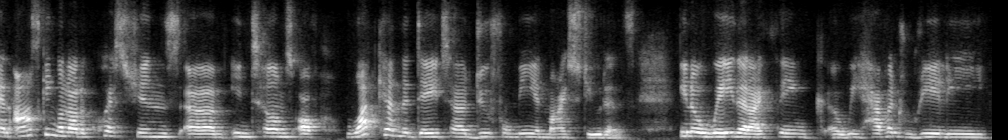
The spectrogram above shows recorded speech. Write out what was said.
and asking a lot of questions um, in terms of what can the data do for me and my students in a way that I think uh, we haven't really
